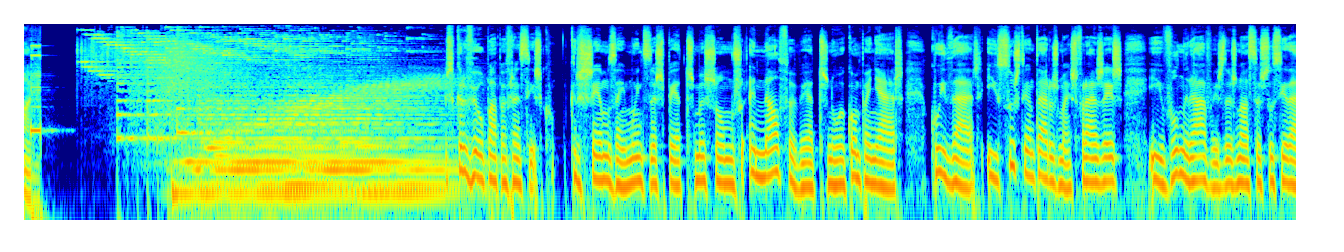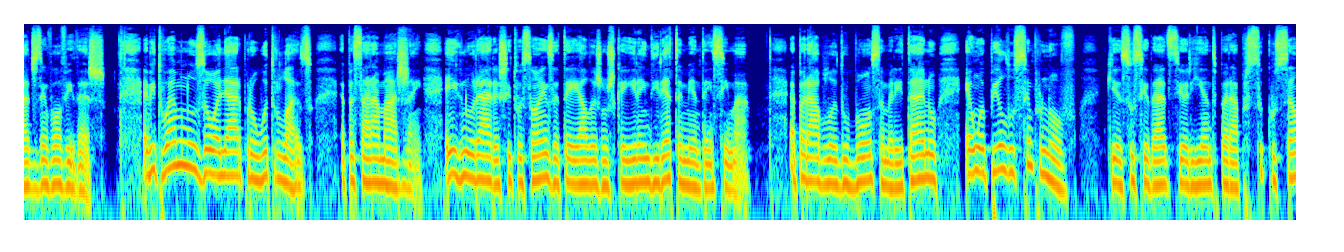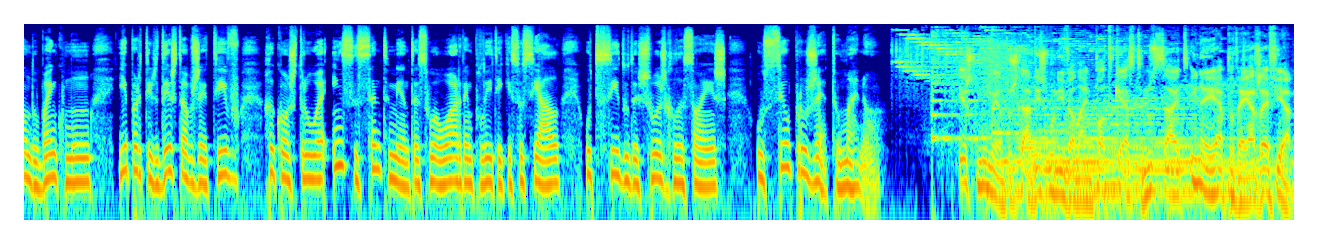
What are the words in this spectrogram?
memória. Escreveu o Papa Francisco. Crescemos em muitos aspectos, mas somos analfabetos no acompanhar, cuidar e sustentar os mais frágeis e vulneráveis das nossas sociedades desenvolvidas. Habituamos-nos a olhar para o outro lado, a passar à margem, a ignorar as situações até elas nos caírem diretamente em cima. A parábola do bom samaritano é um apelo sempre novo que a sociedade se oriente para a persecução do bem comum e, a partir deste objetivo, reconstrua incessantemente a sua ordem política e social, o tecido das suas relações, o seu projeto humano. Este momento está disponível em podcast no site e na app da RFM.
